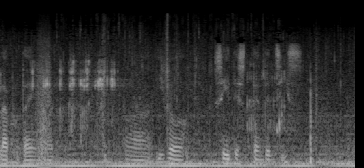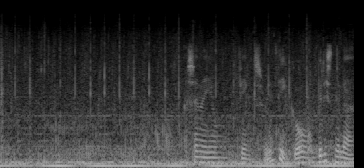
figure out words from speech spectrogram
Wala po tayong mga, mga evil sadist tendencies. Asan na yung things? Where they go? Ang bilis nila.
